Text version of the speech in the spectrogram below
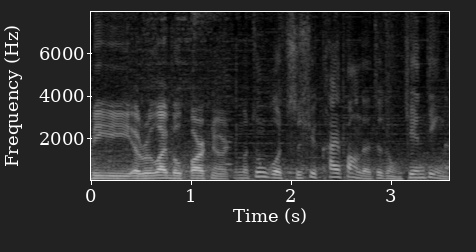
be a reliable partner. 那么中国持续开放的这种坚定呢，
